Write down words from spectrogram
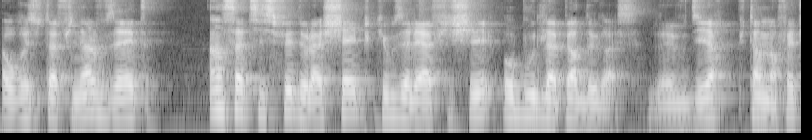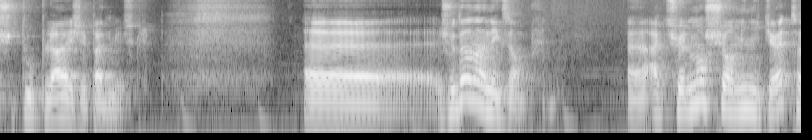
au résultat final, vous allez être insatisfait de la shape que vous allez afficher au bout de la perte de graisse. Vous allez vous dire, putain, mais en fait, je suis tout plat et j'ai pas de muscles. Euh, je vous donne un exemple. Euh, actuellement, je suis en mini-cut.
